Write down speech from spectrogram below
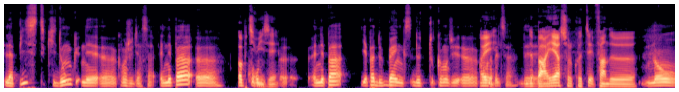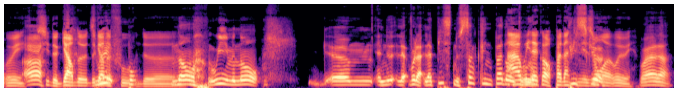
la piste qui donc n'est, euh, comment je vais dire ça, elle n'est pas, euh, Optimisé. courbe- euh, elle n'est pas, il y a pas de banks, de tout- comment tu, euh, comment Oui, on appelle ça, Des- De barrières sur le côté, enfin de, Non. oui, Ah, si de garde, de Si garde-fou, pour- de. non, oui, mais non. Euh, elle ne, la- voilà, la piste ne s'incline pas dans le Ah oui, d'accord, pas Puisque- d'inclinaison, euh, oui, oui. Voilà.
